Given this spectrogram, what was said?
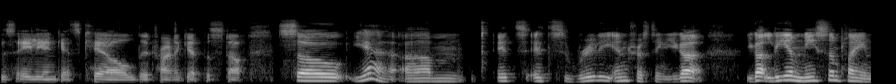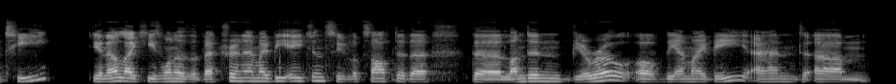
this alien gets killed. They're trying to get the stuff. So yeah, um, it's it's really interesting. You got you got Liam Neeson playing T. You know, like he's one of the veteran MIB agents who looks after the the London bureau of the MIB, and um,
